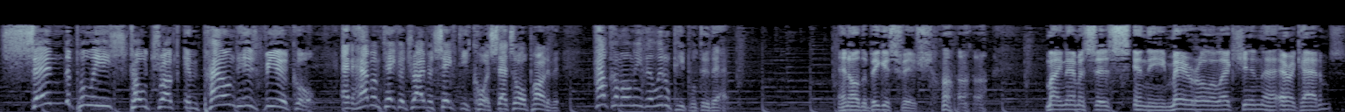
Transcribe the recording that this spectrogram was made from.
Send the police tow truck, impound his vehicle, and have him take a driver safety course. That's all part of it. How come only the little people do that? And all the biggest fish. My nemesis in the mayoral election, uh, Eric Adams.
